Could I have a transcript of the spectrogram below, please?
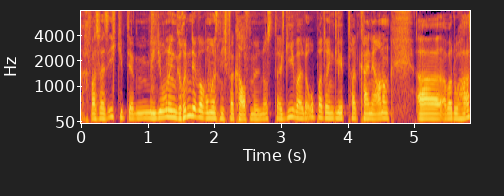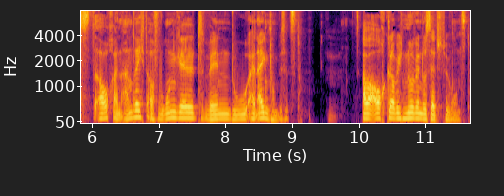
ach was weiß ich, gibt ja Millionen Gründe, warum man es nicht verkaufen will. Nostalgie, weil der Opa drin gelebt hat, keine Ahnung. Äh, aber du hast auch ein Anrecht auf Wohngeld, wenn du ein Eigentum besitzt. Aber auch, glaube ich, nur, wenn du selbst bewohnst.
